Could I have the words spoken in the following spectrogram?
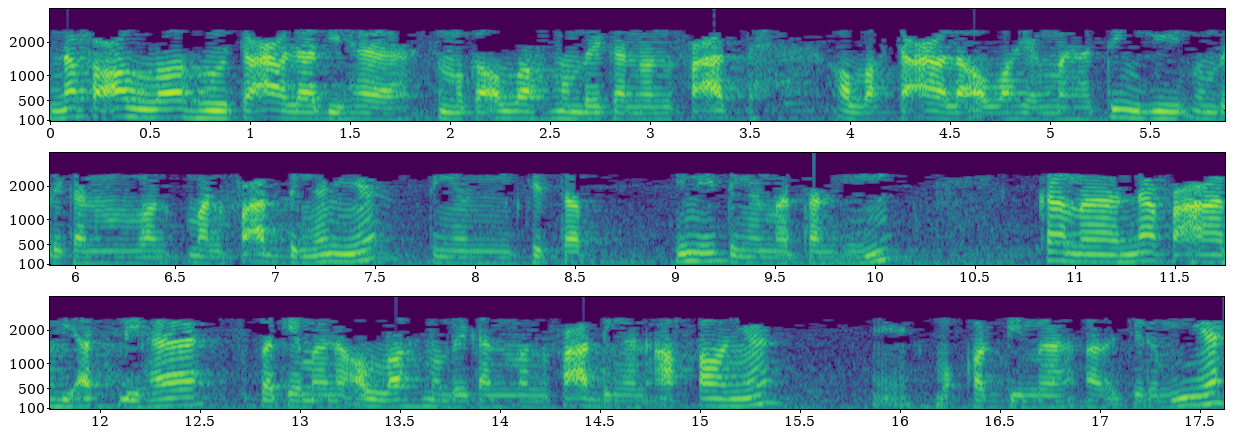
nafa'allahu ta'ala biha. Semoga Allah memberikan manfaat. Allah Ta'ala, Allah yang maha tinggi memberikan manfaat dengannya, dengan kitab ini, dengan matan ini. Kama nafa'a bi asliha, sebagaimana Allah memberikan manfaat dengan asalnya, ya, Muqaddimah al-Jirmiyah.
